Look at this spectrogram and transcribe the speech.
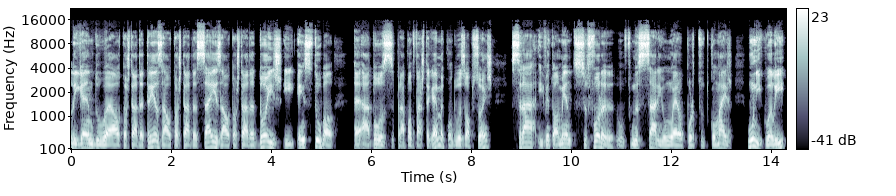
ligando a autoestrada 13, a autoestrada 6, a autoestrada 2 e em Setúbal a A12 para a Ponte Vasta Gama, com duas opções. Será, eventualmente, se for necessário um aeroporto com mais único ali,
